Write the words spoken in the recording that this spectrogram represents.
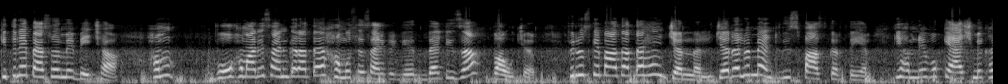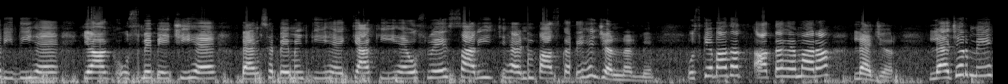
कितने पैसों में बेचा, हम वो हमारे साइन कराता है, हम उसे साइन करेंगे। दैट इज़ अ वाउचर फिर उसके बाद आता है जर्नल जर्नल में एंट्रीज पास करते हैं कि हमने वो कैश में ख़रीदी है या उसमें बेची है बैंक से पेमेंट की है, क्या की है, उसमें सारी हैंड पास करते हैं जर्नल में। उसके बाद आता है हमारा लेजर लेजर में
